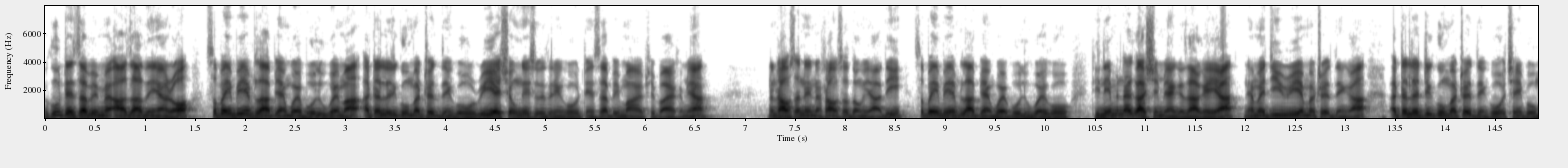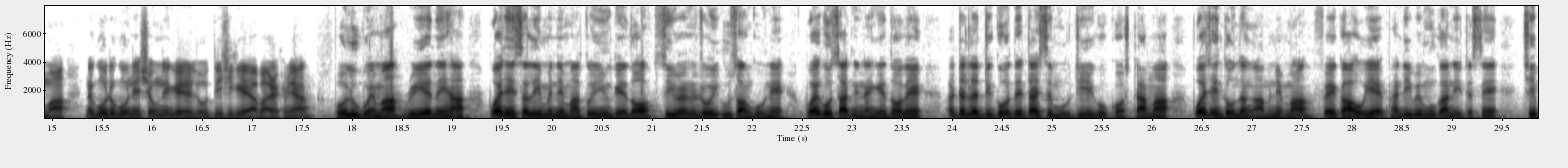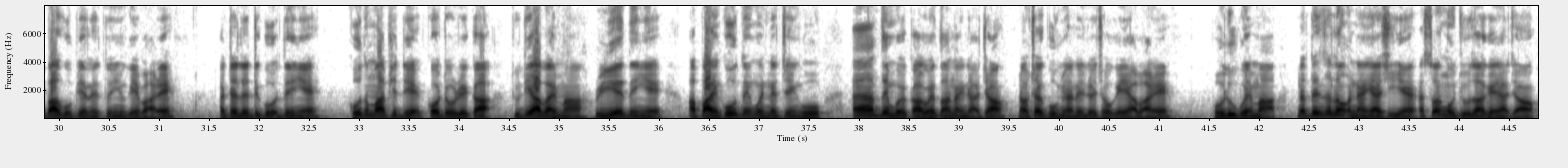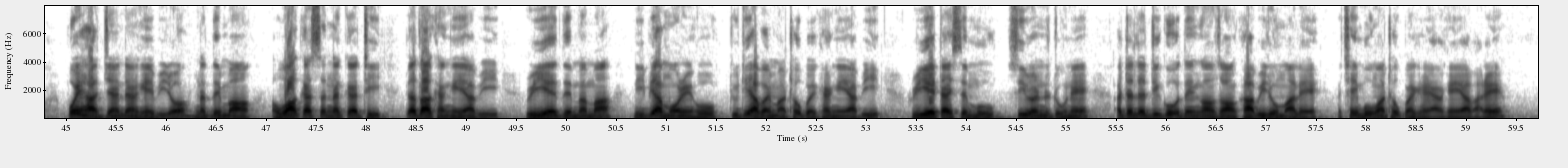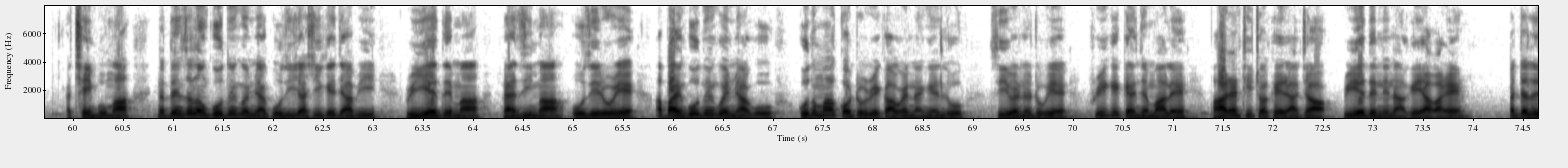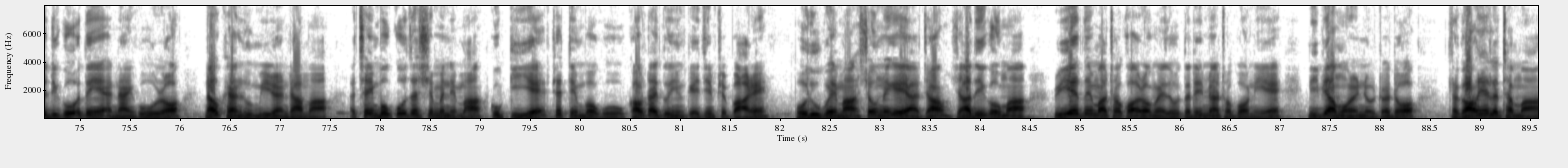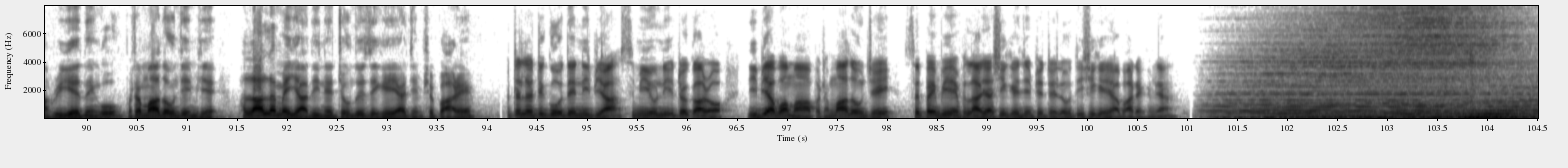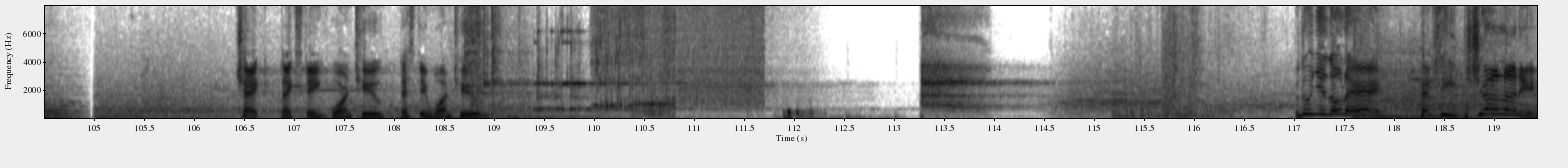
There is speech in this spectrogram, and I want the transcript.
အခုတင်ဆက်ပေးမယ့်အားစားသင်းကတော့စပိန်ဘင်းဖလားပြိုင်ပွဲဘိုလူပွဲမှာအက်တလက်တီကိုမက်ဒရစ်တင်ကိုရီယယ်ရှုံးနေဆိုတဲ့သတင်းကိုတင်ဆက်ပေးမှာဖြစ်ပါရခင်ဗျာ 2012-2013ရာသီစပိန်ဘင်းဖလားပြိုင်ပွဲဘိုလူပွဲကိုဒီနေ့မနက်ကရှင်ပြိုင်ကစားခဲ့ရာနာမည်ကြီးရီယယ်မက်ဒရစ်တင်ကအက်တလက်တီကိုမက်ဒရစ်တင်ကိုအချိန်ပိုမှာ2ဂိုးတဂိုးနဲ့ရှုံးနေခဲ့တယ်လို့သိရှိခဲ့ရပါတယ်ခင်ဗျာဘိုလူပွဲမှာရီယယ်တင်ဟာပွဲချိန်14မိနစ်မှာသွင်းယူခဲ့သောစီရန်ဒို၏ဦးဆောင်ဂိုးနဲ့ပွဲကိုစတင်နိုင်ခဲ့တော့လဲအက်တလက်တီကိုအသင်းတိုက်စစ်မှုဒီယေဂိုကော့စတာမှပွဲချိန်35မိနစ်မှာဖဲကာအိုရဲ့ဖန်တီးပေးမှုကနေတဆင့်ခြေပကိုပြန်လည်သွင်းယူခဲ့ပါတယ်အက်တလက်တီကိုအသင်းရဲ့ ဂိုးသမားဖြစ်တဲ့ကော်တိုရစ်ကဒုတိယပိုင်းမှာရီယယ်တင်ရဲ့အပိုင်ဂိုးသွင်းခွင့်နှစ်ကြိမ်ကိုအန်အသင့်ပွဲကာကွယ်သွားနိုင်တာကြောင့်နောက်ထပ်ဂိုးများနဲ့လွှဲချော်ခဲ့ရပါတယ်။ဘိုးလူပွဲမှာနှစ်သင်းစလုံးအနိုင်ရရှိရန်အစွမ်းကိုကြိုးစားခဲ့တာကြောင့်ပွဲဟာကြမ်းတမ်းခဲ့ပြီးတော့နှစ်သင်းပေါင်းအဝါကတ်၁၂ကတ်ထိပြသခံခဲ့ရပြီးရီယယ်အသင်းဘက်မှနီးပြမော်ရင်ဟိုဒုတိယပိုင်းမှာထုတ်ပယ်ခံခဲ့ရပြီးရီယယ်တိုက်စစ်မှုစီရန်ဒိုနဲ့အက်တလက်တီကိုအသင်းကောင်းဆောင်ဂါဘီတို့မှလည်းအချိန်ပိုမှာထုတ်ပယ်ခံရခဲ့ရပါတယ်။ အချိန်ပုံမှာနှစ်သင်းစလုံးဂိုးသွင်းခွင့်များကိုစီရရှိခဲ့ကြပြီးရီယယ်သင်းမှာဗန်ဇီမာအိုဇေးတို့ရဲ့အပိုင်ဂိုးသွင်းခွင့်များကိုဂိုးသမားကော်တိုရစ်ကာကွယ်နိုင်ခဲ့လို့စီရနတိုရဲ့ free kick ကန်ချက်မှာလည်းဘာဒန်ထိထွက်ခဲ့တာကြောင့်ရီယယ်သင်းနစ်နာခဲ့ရပါတယ်အက်တလက်တီကိုအသင်းရဲ့အနိုင်ကိုတော့နောက်ခံလူမီရန်ဒါမှအချိန်ပို68မိနစ်မှာကိုကီရဲ့ဖြတ်တင်ဘောကိုကောက်တိုက်သွင်းယူခဲ့ခြင်းဖြစ်ပါတယ်ဘိုးလူပွဲမှာရှုံးနေခဲ့ရကြောင်းယာဒီကုံမှာရီယယ်သင်းမှထွက်ခွာတော့မယ်လို့သတင်းများထွက်ပေါ်နေရဲ့နီးပြမော်ရင်နိုအတွက်တော့၎ င်းရဲ့လက်ထက်မှာရီယယ်သင်းကိုပထမဆုံးချိန်ဖြင့်ဖလားလက်မဲ့ယာဒီနဲ့ကြုံတွေ့စေခဲ့ရခြင်းဖြစ်ပါတယ်။အတလက်တီကိုအသင်းနီးပြစမီယိုနီအတွက်ကတော့နီးပြဘွားမှာပထမဆုံးချိန်စပိန်ဘီရင်ဖလားရရှိခဲ့ခြင်းဖြစ်တယ်လို့သိရှိခဲ့ရပါတယ်ခင်ဗျာ။ Check, texting, one, two, testing, one, two. ။ဘသူညစ်ဆုံးလဲ Pepsi ရှမ်းလန်းနေ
